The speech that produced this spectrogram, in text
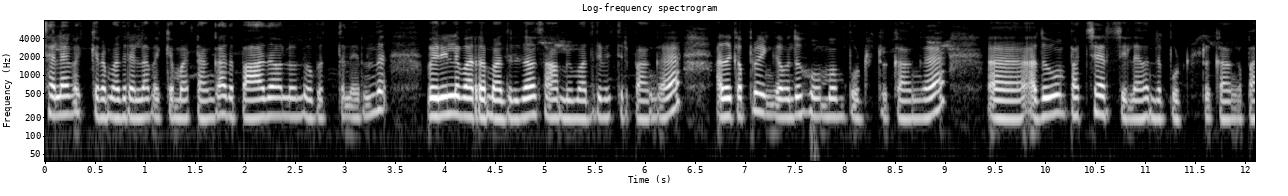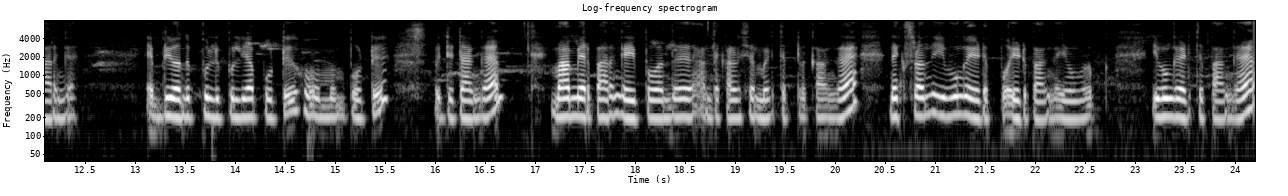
சிலை வைக்கிற மாதிரி எல்லாம் வைக்க மாட்டாங்க. அது பாதாள லோகத்துலேருந்து வெளியில் வர்ற மாதிரி தான் சாமி மாதிரி வச்சுருப்பாங்க. அதுக்கப்புறம் இங்கே வந்து ஹோமம் போட்டுட்ருக்காங்க. அதுவும் பச்சை அரிசியில் வந்து போட்டுட்ருக்காங்க பாருங்கள் எப்படி வந்து புள்ளி புள்ளியாக போட்டு ஹோமம் போட்டு விட்டுட்டாங்க. மாமியார் பாருங்கள் இப்போ வந்து அந்த கலசம் எடுத்துகிட்ருக்காங்க நெக்ஸ்ட் வந்து இவங்க எடுப்போ எடுப்பாங்க. இவங்க இவங்க எடுத்துப்பாங்க.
